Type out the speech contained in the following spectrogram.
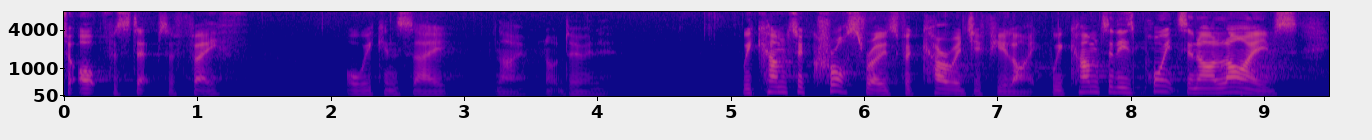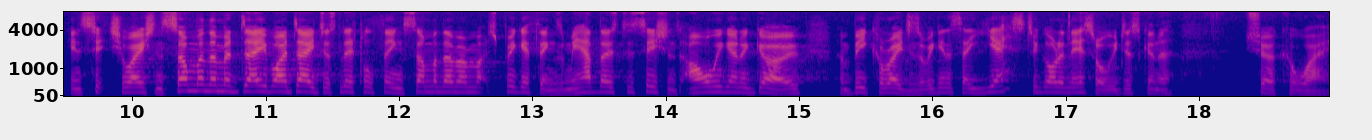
to opt for steps of faith, or we can say, no, not doing it. We come to crossroads for courage, if you like. We come to these points in our lives, in situations. Some of them are day by day, just little things. Some of them are much bigger things. And we have those decisions. Are we going to go and be courageous? Are we going to say yes to God in this, or are we just going to shirk away?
